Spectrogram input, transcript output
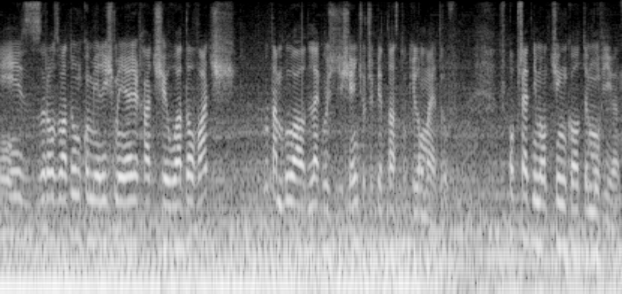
i z rozładunku mieliśmy jechać się ładować. No tam była odległość 10 czy 15 km. W poprzednim odcinku o tym mówiłem.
